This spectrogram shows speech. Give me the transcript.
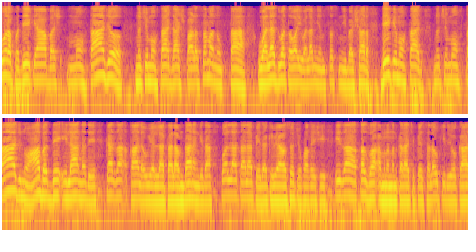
ګوره په دې کې بش محتاج نو چې محتاج داش پاړه سم نقطه ولد وتوي ولم يمسسني بشر دې کې محتاج نو چې محتاج نو عبد دې الا نه دې کذا قال وی الله تعالی هم دارنګ دا خو الله تعالی پیدا کوي او سوچ خوښ شي اذا قضا امرا کلا چې فیصلو کې دیو کار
